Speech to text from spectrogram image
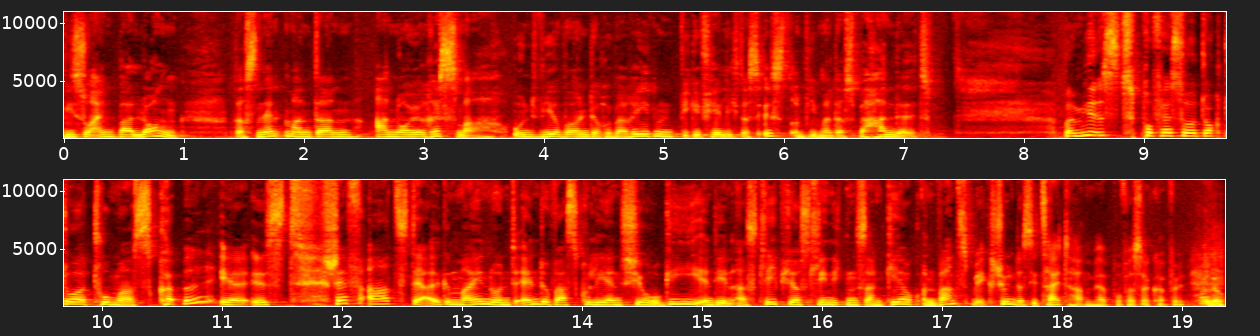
wie so ein Ballon. Das nennt man dann Aneurysma und wir wollen darüber reden, wie gefährlich das ist und wie man das behandelt. Bei mir ist Professor Dr. Thomas Köppel. Er ist Chefarzt der allgemeinen und endovaskulären Chirurgie in den Asklepios Kliniken St. Georg und Wandsbek. Schön, dass Sie Zeit haben, Herr Professor Köppel. Hallo.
